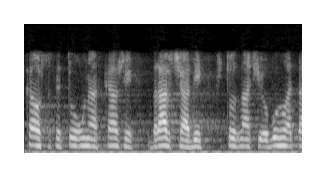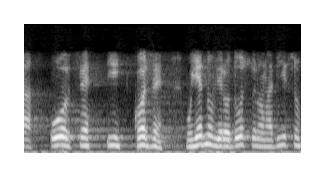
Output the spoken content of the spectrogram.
kao što se to u nas kaže bravčadi što znači obuhvata ovce i koze. U jednom vjerodostojnom hadisu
